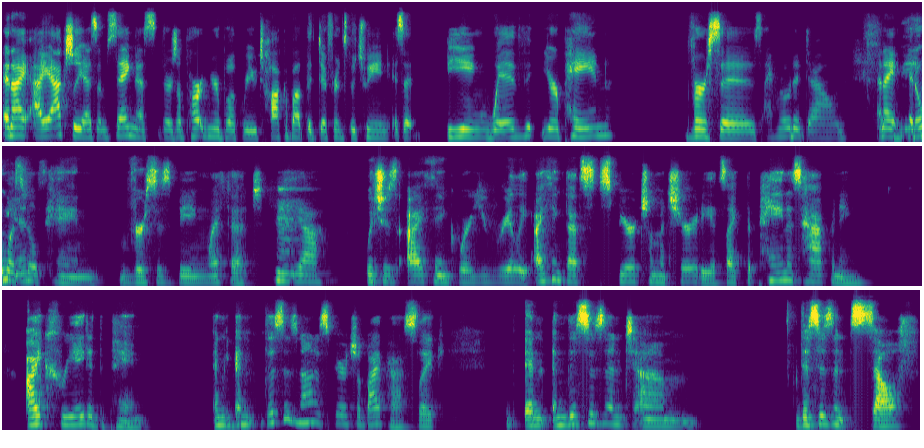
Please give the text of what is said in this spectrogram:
And I, I actually, as I'm saying this, there's a part in your book where you talk about the difference between is it being with your pain versus I wrote it down and I being it almost feels pain versus being with it. Yeah which is i think where you really i think that's spiritual maturity it's like the pain is happening i created the pain and mm-hmm. and this is not a spiritual bypass like and and this isn't um this isn't self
